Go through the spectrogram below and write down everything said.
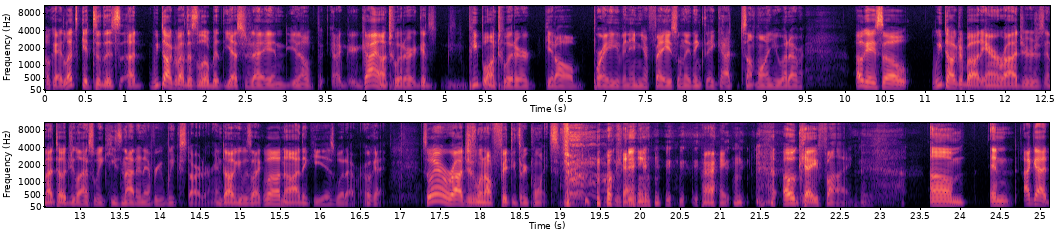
okay, let's get to this. Uh, we talked about this a little bit yesterday, and you know, a a guy on Twitter because people on Twitter get all brave and in your face when they think they got something on you, whatever. Okay, so we talked about Aaron Rodgers, and I told you last week he's not an every week starter. And Doggy was like, "Well, no, I think he is. Whatever." Okay, so Aaron Rodgers went off fifty three points. okay, all right, okay, fine. Um, and I got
